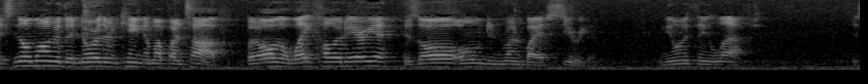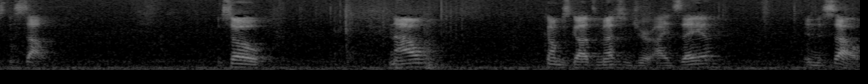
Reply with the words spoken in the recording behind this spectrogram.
it's no longer the northern kingdom up on top, but all the light colored area is all owned and run by Assyria. And the only thing left is the south. So now comes God's messenger, Isaiah, in the south.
